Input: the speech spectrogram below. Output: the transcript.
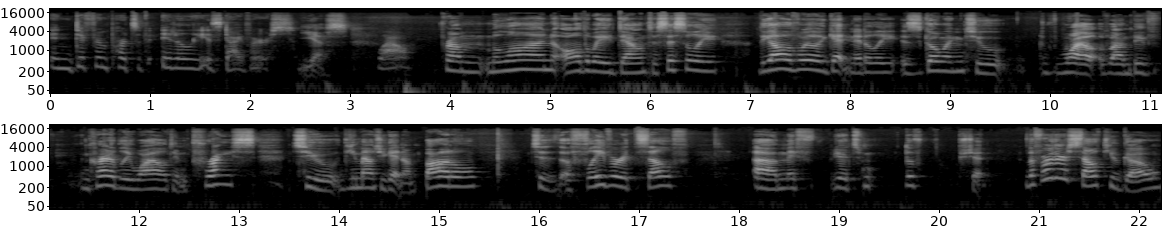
in different parts of Italy is diverse? Yes. Wow. From Milan all the way down to Sicily, the olive oil you get in Italy is going to wild um, be incredibly wild in price, to the amount you get in a bottle, to the flavor itself. Um, if it's the shit, the further south you go,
